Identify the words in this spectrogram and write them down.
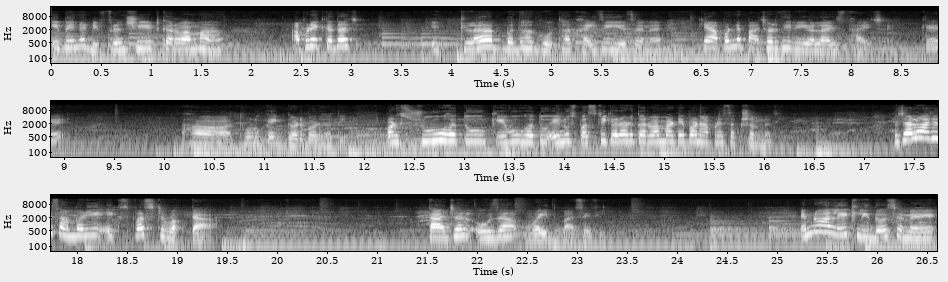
એ બેને ડિફરન્શિએટ કરવામાં આપણે કદાચ એટલા બધા ગોથા ખાઈ જઈએ છે ને કે આપણને પાછળથી રિયલાઇઝ થાય છે કે હા, થોડું કંઈક ગડબડ હતી. પણ શું હતું, કેવું હતું, એનું સ્પષ્ટીકરણ કરવા માટે પણ આપણે સક્ષમ નથી. તો ચાલો આજે સાંભળીએ એક સ્પષ્ટ વક્તા, કાજલ ઓઝા વૈદ પાસેથી. આ લેખ લીધો છે મેં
